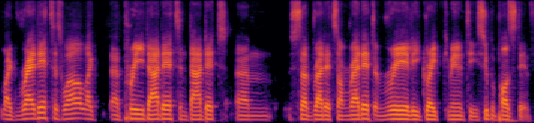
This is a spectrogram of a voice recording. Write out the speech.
like Reddit as well, like uh, pre-Daddit and Daddit um, subreddits on Reddit, a really great community, super positive,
